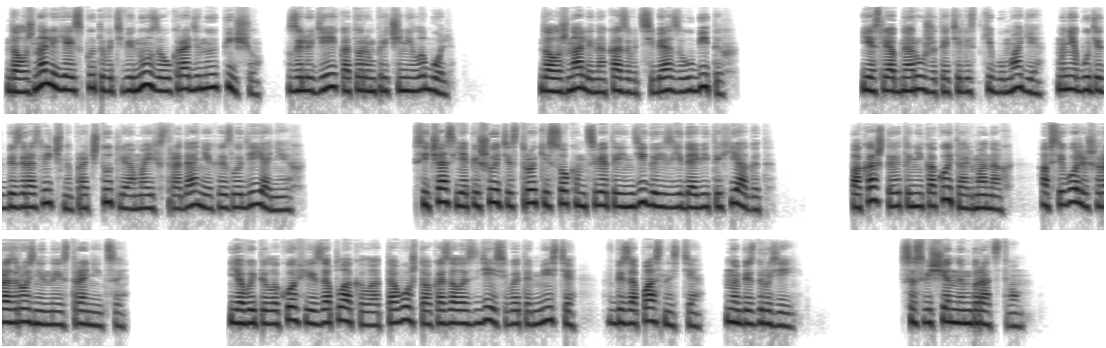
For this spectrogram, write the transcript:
Должна ли я испытывать вину за украденную пищу, за людей, которым причинила боль? Должна ли наказывать себя за убитых? Если обнаружат эти листки бумаги, мне будет безразлично, прочтут ли о моих страданиях и злодеяниях. Сейчас я пишу эти строки соком цвета индиго из ядовитых ягод. Пока что это не какой-то альманах, а всего лишь разрозненные страницы. Я выпила кофе и заплакала от того, что оказалась здесь, в этом месте, в безопасности, но без друзей. Со священным братством.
